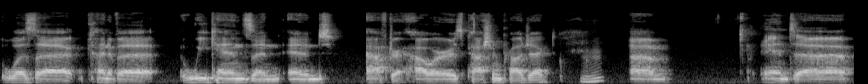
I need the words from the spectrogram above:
was a kind of a weekends and and after hours passion project, mm-hmm. um, and uh,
